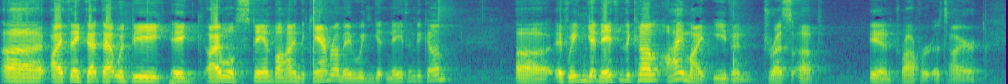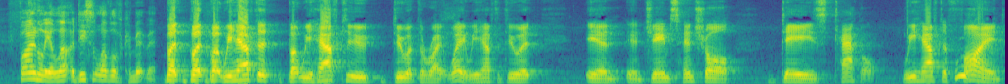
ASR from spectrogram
uh, I think that that would be a. I will stand behind the camera. Maybe we can get Nathan to come. Uh, if we can get Nathan to come, I might even dress up in proper attire. Finally, a, le- a decent level of commitment. But but but we have to but we have to do it the right way. We have to do it in in James Henshall days tackle. We have to find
